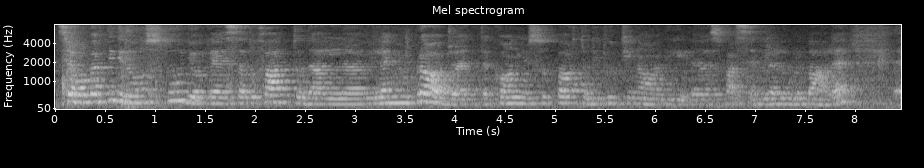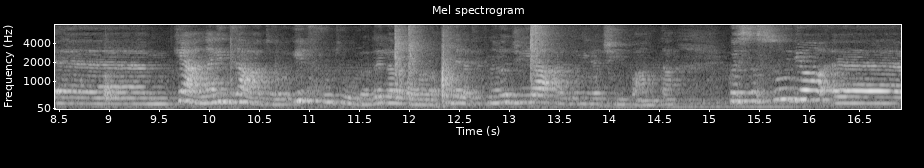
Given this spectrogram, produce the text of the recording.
siamo partiti da uno studio che è stato fatto dal Millennium Project con il supporto di tutti i nodi eh, sparsi a livello globale ehm, che ha analizzato il futuro del lavoro e della tecnologia al 2050. Questo studio eh,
